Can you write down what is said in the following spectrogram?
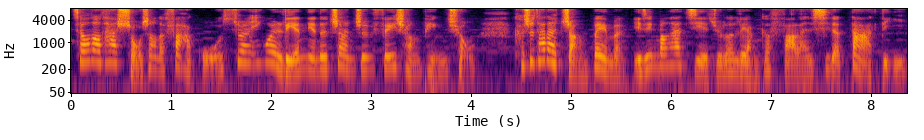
交到他手上的法国，虽然因为连年的战争非常贫穷，可是他的长辈们已经帮他解决了两个法兰西的大敌，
